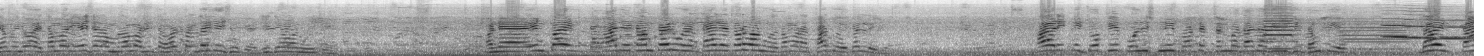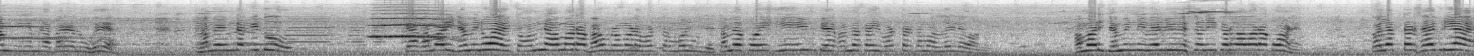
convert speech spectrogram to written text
જમીન હોય, તમારી એ છે તમારી રીતે વળતર દઈ દઈશું કે? જે દેવાનું હોય છે અને એમ કઈ આજે કામ કર્યું હોય કાલે કરવાનું હોય, તમારે થતું હોય કરી લેજો. આ રીતની ચોખ્ખી પોલીસની પ્રોટેક્શનમાં દાદાગીરીથી ધમકી દઈને કામ એમણે કરેલું છે. અમે એમને કીધું કે અમારી જમીન હોય તો અમને અમારા ભાવ પ્રમાણે વળતર મળવું જોઈએ. તમે કોઈ એ એમ કે અમે કઈ વળતર તમારે લઈ લેવાનું. અમારી જમીનની વેલ્યુએશન એ કરવા વાળા કોણ કલેક્ટર સાહેબ રહ્યા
